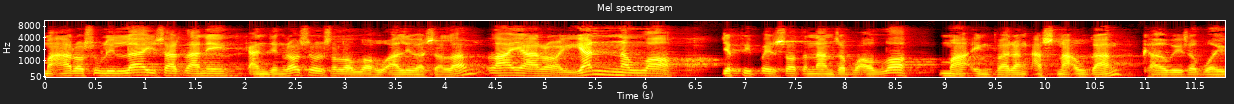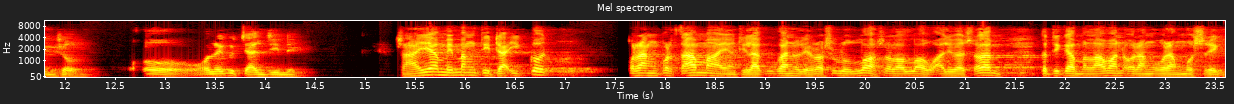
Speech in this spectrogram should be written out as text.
Ma'a Rasulillah sartane Kanjeng Rasul sallallahu alaihi wasallam la Allah yakti peso tenan sapa Allah ma ing barang asna'u kang gawe sapa ingsun. Oh, oleh iku janjine. Saya memang tidak ikut perang pertama yang dilakukan oleh Rasulullah Shallallahu Alaihi Wasallam ketika melawan orang-orang musyrik.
